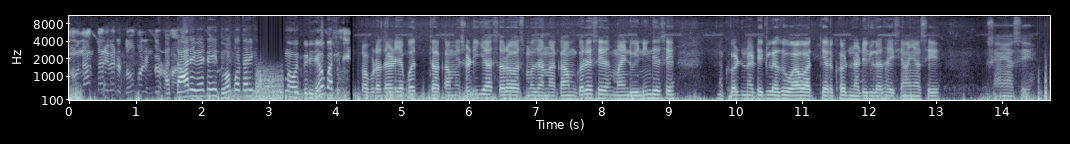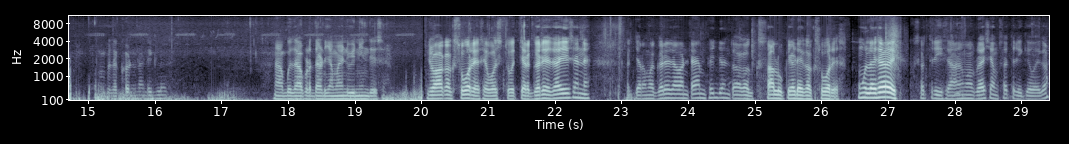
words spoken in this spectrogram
તું નાખ તારી બેટા ધોકો લઈને આ તારી વેટે ધોકો તારી માં હોત ગડી દેવ પાછું. તો આપણા દાડિયા બધા કામે સડી ગયા સરસ મજાના કામ કરે છે માંડવી નીંદે છે. ને ખડના ઢીગલા જો આવા અત્યારે ખડના ઢીગલા થાય છે અહીંયા છે પછી અહીંયા છે. બધા ખડના ઢીગલા. છે આ બધા આપણા દાડિયા માંડવી નીંદે છે. જો આ કાંક સોરે છે વસ્તુ, અત્યારે ઘરે જાય છે ને, અત્યારે અમારે ઘરે જવાનો ટાઈમ થઈ જાય ને તો આ કાંક સાલું કેડે કાંક સોરે હું લે છે? છત્રી છે આમાં રાશિયામાં છત્રી કહેવાય કા?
